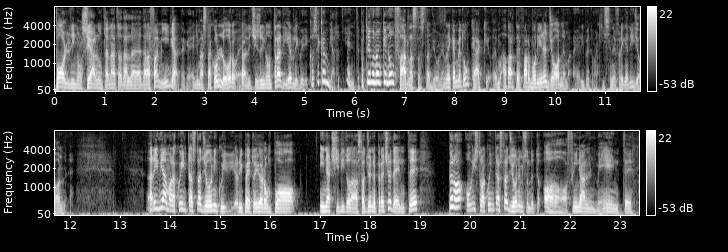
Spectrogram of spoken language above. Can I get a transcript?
Polly non si è allontanata dal, dalla famiglia perché è rimasta con loro e ha deciso di non tradirli. Quindi cosa è cambiato? Niente, potevano anche non farla sta stagione, non è cambiato un cacchio. Eh, a parte far morire John, ma eh, ripeto, ma chi se ne frega di John? Arriviamo alla quinta stagione in cui, ripeto, io ero un po' inacidito dalla stagione precedente, però ho visto la quinta stagione e mi sono detto, oh, finalmente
